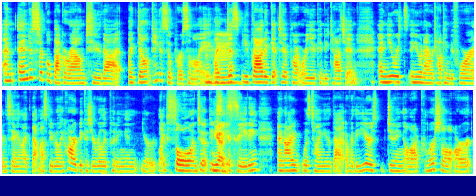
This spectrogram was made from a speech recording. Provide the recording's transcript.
And and to circle back around to that like don't take it so personally Mm-hmm. like just you've got to get to a point where you can detach it and and you were you and i were talking before and saying like that must be really hard because you're really putting in your like soul into a piece that you're creating and i was telling you that over the years doing a lot of commercial art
